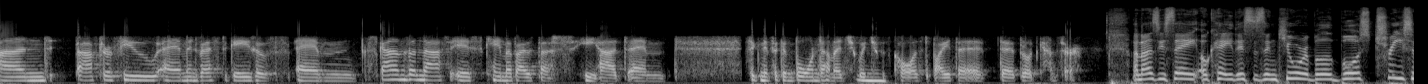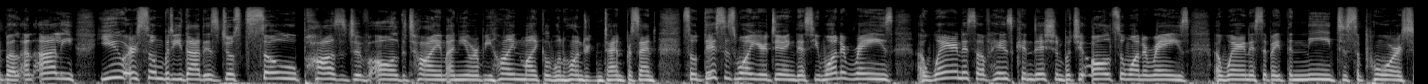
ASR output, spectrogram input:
and after a few um, investigative um, scans and that, it came about that he had um, significant bone damage, which mm. was caused by the the blood cancer. And as you say, okay, this is incurable but treatable. And Ali, you are somebody that is just so positive all the time and you are behind Michael 110%. So this is why you're doing this. You want to raise awareness of his condition, but you also want to raise awareness about the need to support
